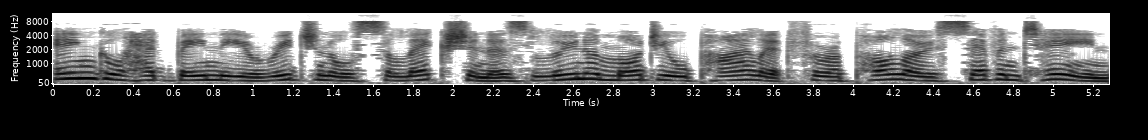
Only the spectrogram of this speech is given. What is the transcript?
Engle had been the original selection as lunar module pilot for Apollo 17,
